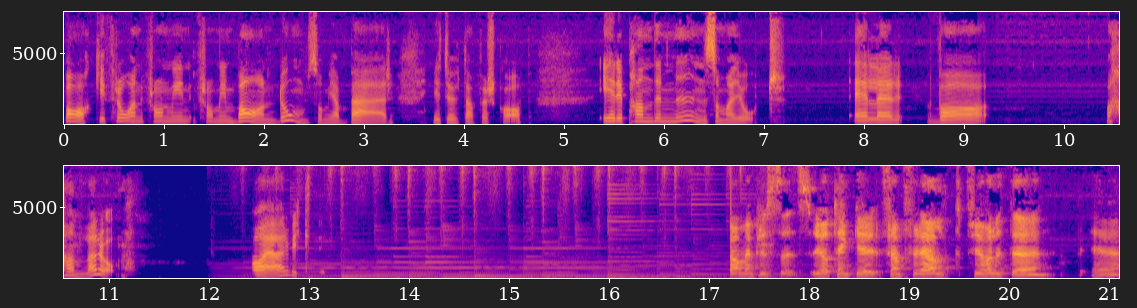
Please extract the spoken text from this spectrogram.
bakifrån, från min, från min barndom som jag bär i ett utanförskap? Är det pandemin som har gjort? Eller vad, vad handlar det om? Vad är viktigt? Ja men precis. Jag tänker framförallt, för jag har lite, eh,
